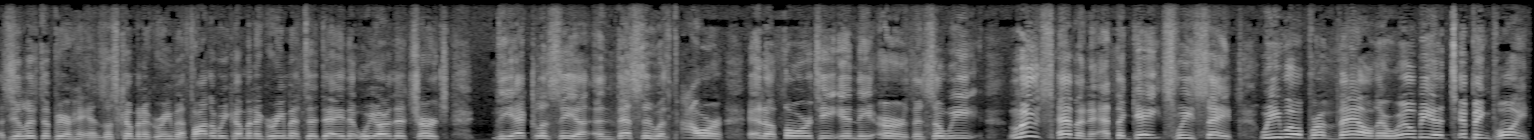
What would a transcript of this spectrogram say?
As you lift up your hands, let's come in agreement. Father, we come in agreement today that we are the church the ecclesia invested with power and authority in the earth. And so we loose heaven at the gates. We say, we will prevail. There will be a tipping point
